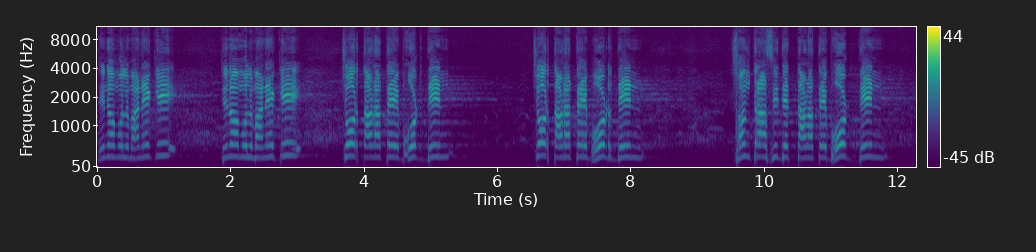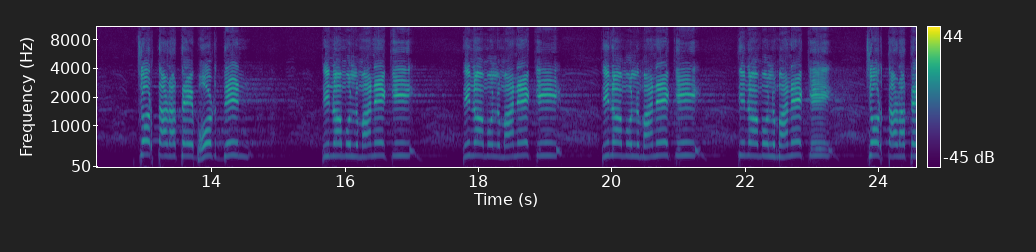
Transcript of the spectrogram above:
তৃণমূল মানে কি? তৃণমূল মানে কি? চোর তাড়াতে ভোট দিন। চোর তাড়াতে ভোট দিন। সন্ত্রাসীদের তাড়াতে ভোট দিন। চোর তাড়াতে ভোট দিন। তৃণমূল মানে কি? তৃণমূল মানে কি? তৃণমূল মানে কি? তৃণমূল মানে কি? চোর তাড়াতে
